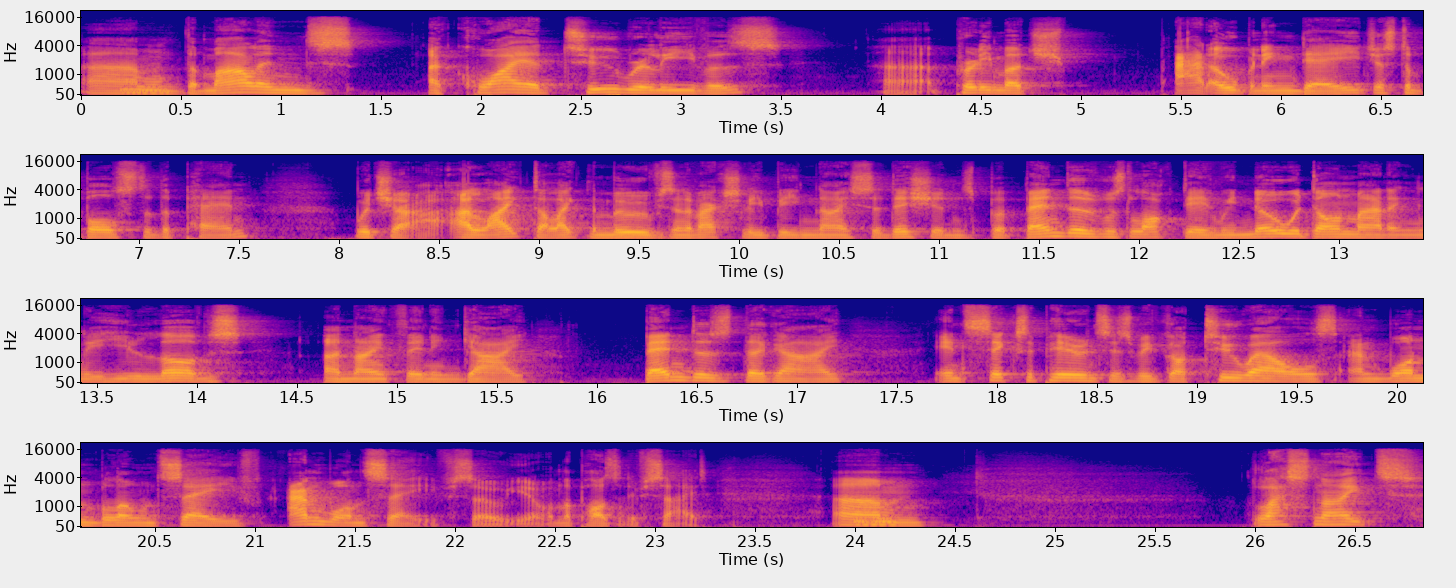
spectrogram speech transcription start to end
Um, mm-hmm. The Marlins acquired two relievers uh, pretty much at opening day just to bolster the pen, which I, I, liked. I liked the moves and have actually been nice additions. But Bender was locked in. We know with Don Mattingly, he loves a ninth inning guy. Bender's the guy. In six appearances, we've got two L's and one blown save, and one save. So, you know, on the positive side. Um, mm-hmm. Last night,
